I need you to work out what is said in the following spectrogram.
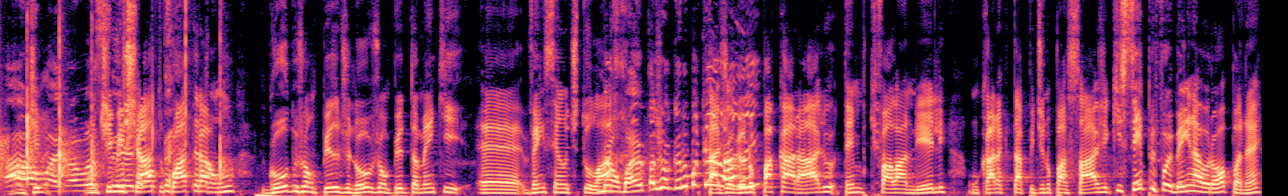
Um time, pra um time chato, Textor. 4x1. Gol do João Pedro de novo. João Pedro também que é, vem sendo titular. Não, o Maio tá jogando pra Tá caralho, jogando hein? pra caralho, tem que falar nele. Um cara que tá pedindo passagem, que sempre foi bem na Europa, né?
